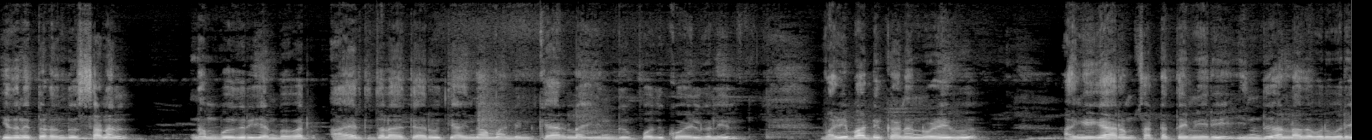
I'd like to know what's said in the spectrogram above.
இதனைத் தொடர்ந்து சணல் நம்பூதிரி என்பவர் ஆயிரத்தி தொள்ளாயிரத்தி அறுபத்தி ஐந்தாம் ஆண்டின் கேரள இந்து பொது கோயில்களில் வழிபாட்டிற்கான நுழைவு அங்கீகாரம் சட்டத்தை மீறி இந்து அல்லாத ஒருவரை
